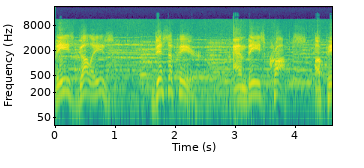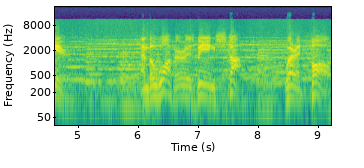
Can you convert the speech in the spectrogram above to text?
These gullies disappear, and these crops appear. And the water is being stopped where it falls.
